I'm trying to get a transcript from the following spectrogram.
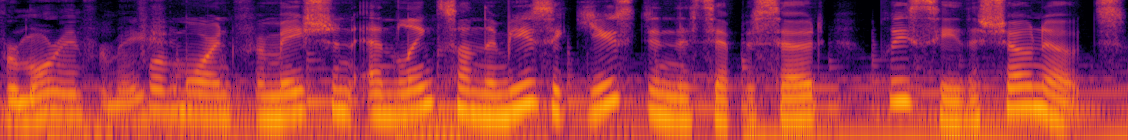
For more information, For more information and links on the music used in this episode, please see the show notes.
